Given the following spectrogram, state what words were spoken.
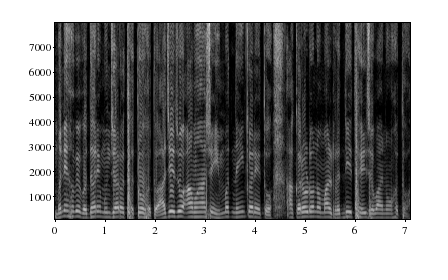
મને હવે વધારે મૂંઝારો થતો હતો. આજે જો આ મહાશય હિંમત નહીં કરે તો આ કરોડોનો માલ રદ્દી થઈ જવાનો હતો.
